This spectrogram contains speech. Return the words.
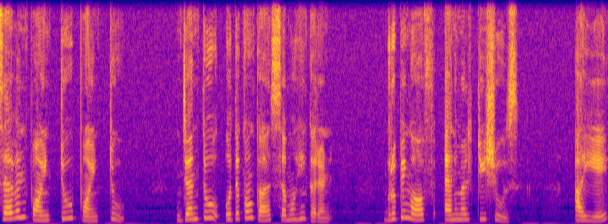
7.2.2 जंतु उतकों का समूहीकरण ग्रुपिंग ऑफ़ एनिमल टिश्यूज आइए,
